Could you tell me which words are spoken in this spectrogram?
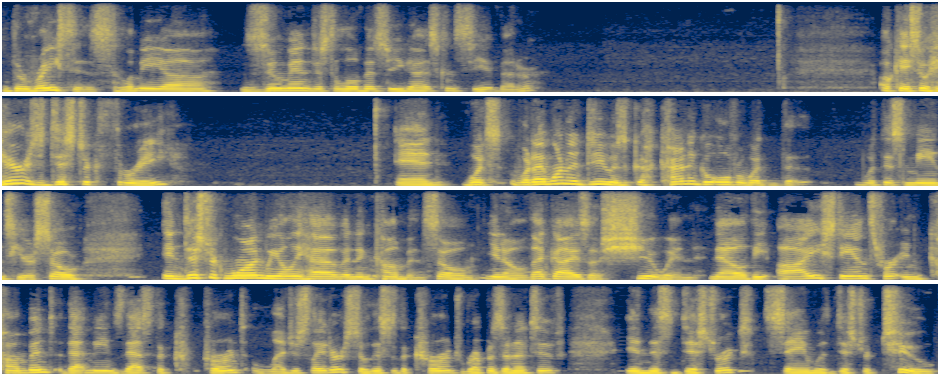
the races, let me uh, zoom in just a little bit so you guys can see it better. Okay, so here is District Three, and what's what I want to do is kind of go over what the what this means here. So, in District One, we only have an incumbent, so you know that guy's a shoo in. Now, the I stands for incumbent. That means that's the current legislator. So this is the current representative in this district. Same with District Two.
